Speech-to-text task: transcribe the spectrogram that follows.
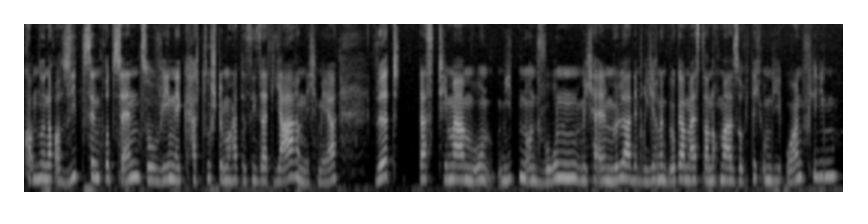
kommt nur noch auf 17 Prozent. So wenig Zustimmung hatte sie seit Jahren nicht mehr. Wird das Thema Mieten und Wohnen Michael Müller, dem regierenden Bürgermeister, nochmal so richtig um die Ohren fliegen?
